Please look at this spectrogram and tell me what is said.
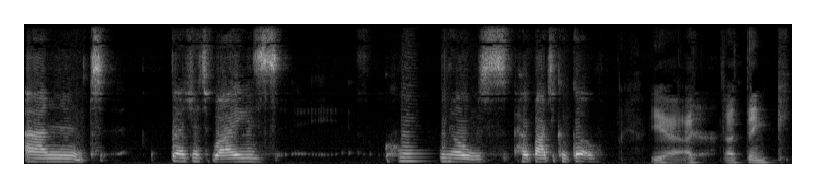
and budget-wise, who knows how bad it could go. Yeah, I I think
